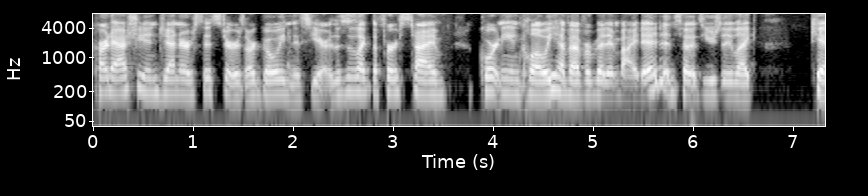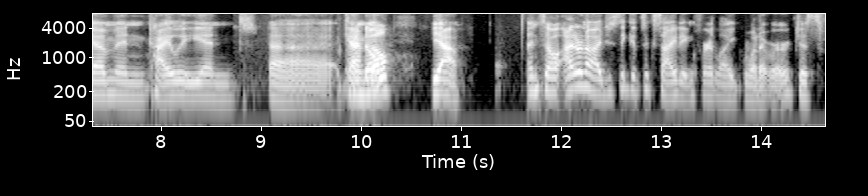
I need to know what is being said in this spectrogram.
Kardashian Jenner sisters are going this year. This is like the first time Kourtney and Khloé have ever been invited, and so it's usually like Kim and Kylie and uh Kendall. Kendall. Yeah. And so I don't know. I just think it's exciting for like whatever, just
